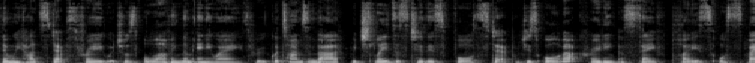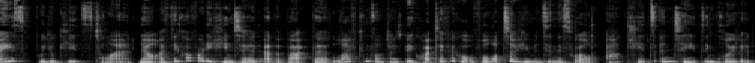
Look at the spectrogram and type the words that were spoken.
Then we had had step three, which was loving them anyway through good times and bad, which leads us to this fourth step, which is all about creating a safe place or space for your kids to land. Now, I think I've already hinted at the fact that life can sometimes be quite difficult for lots of humans in this world, our kids and teens included.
